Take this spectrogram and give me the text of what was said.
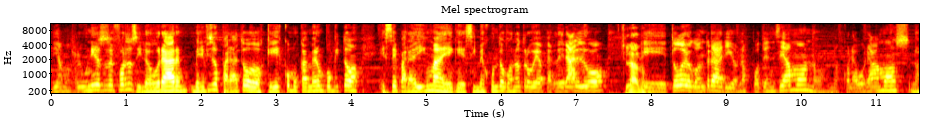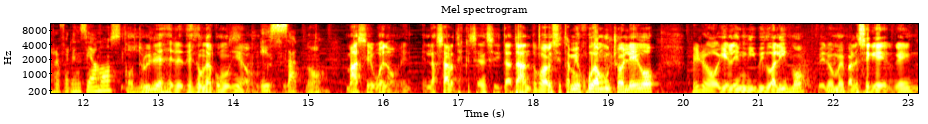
digamos, reunir esos esfuerzos y lograr beneficios para todos, que es como cambiar un poquito ese paradigma de que si me junto con otro voy a perder algo. Claro. Eh, todo lo contrario, nos potenciamos, nos, nos colaboramos, nos referenciamos. y- Construir desde, desde una comunidad. decir, Exacto. ¿no? Más, eh, bueno, en, en las artes que se necesita tanto. porque a veces también juega mucho el ego pero y el individualismo, pero me parece que, que-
